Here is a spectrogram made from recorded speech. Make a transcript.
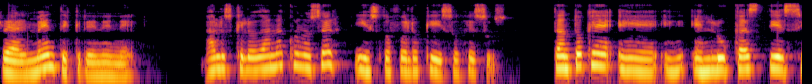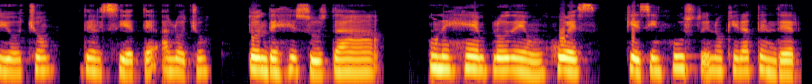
realmente creen en Él, a los que lo dan a conocer, y esto fue lo que hizo Jesús. Tanto que eh, en, Lucas 18, del 7 al 8, donde Jesús da un ejemplo de un juez que es injusto y no quiere atender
